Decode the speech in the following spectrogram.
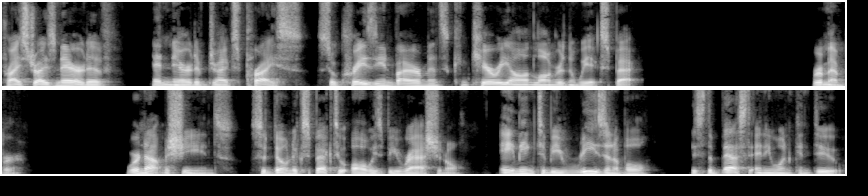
Price drives narrative, and narrative drives price so crazy environments can carry on longer than we expect. Remember, we're not machines, so don't expect to always be rational. Aiming to be reasonable is the best anyone can do.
